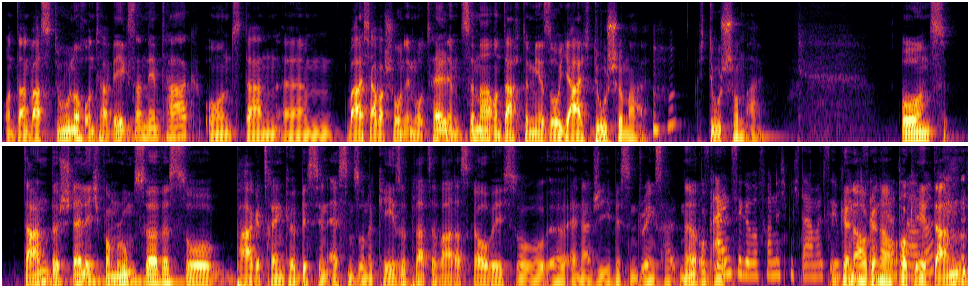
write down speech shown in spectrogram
Und dann warst du noch unterwegs an dem Tag und dann ähm, war ich aber schon im Hotel, im Zimmer und dachte mir so, ja, ich dusche mal. Ich dusche schon mal. Und dann bestelle ich vom Roomservice so ein paar Getränke, bisschen Essen, so eine Käseplatte war das, glaube ich, so äh, Energy, bisschen Drinks halt, ne? Das Einzige, wovon ich mich damals übrigens Genau, genau. Okay, habe. dann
